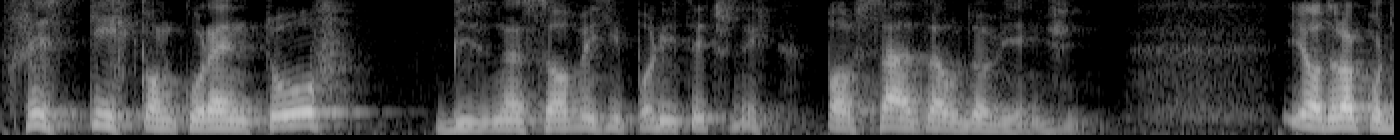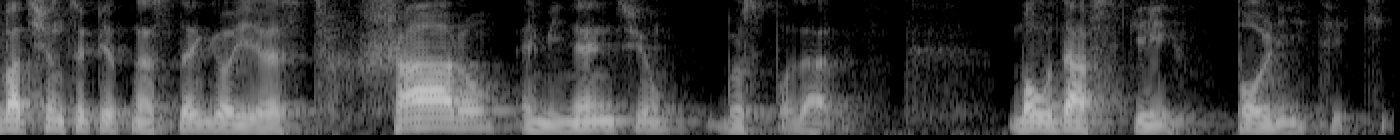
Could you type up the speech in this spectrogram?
Wszystkich konkurentów biznesowych i politycznych powsadzał do więzień. I od roku 2015 jest szarą eminencją gospodar mołdawskiej polityki.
